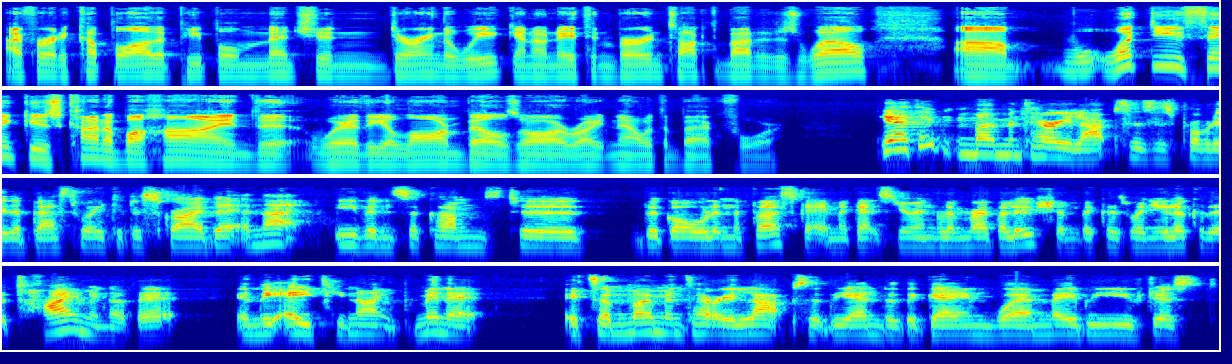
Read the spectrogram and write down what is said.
I've heard a couple other people mention during the week. I know Nathan Byrne talked about it as well. Um, what do you think is kind of behind the, where the alarm bells are right now with the back four? Yeah, I think momentary lapses is probably the best way to describe it. And that even succumbs to the goal in the first game against New England Revolution, because when you look at the timing of it in the 89th minute, it's a momentary lapse at the end of the game where maybe you've just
